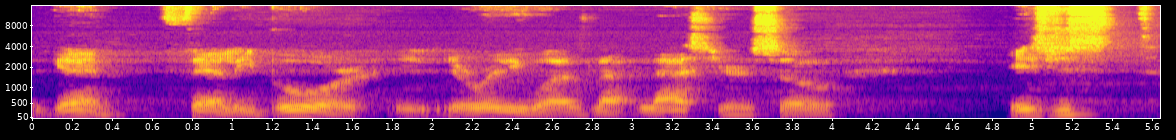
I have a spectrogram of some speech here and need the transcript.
again fairly poor. It really was last year, so it's just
